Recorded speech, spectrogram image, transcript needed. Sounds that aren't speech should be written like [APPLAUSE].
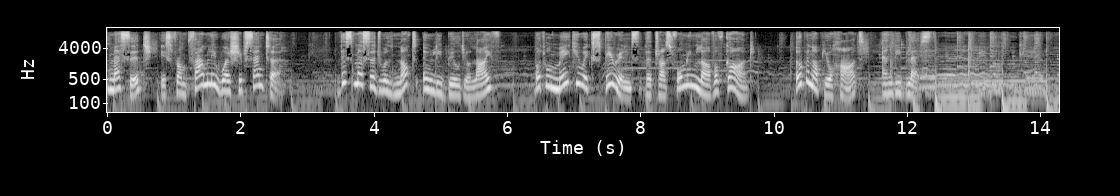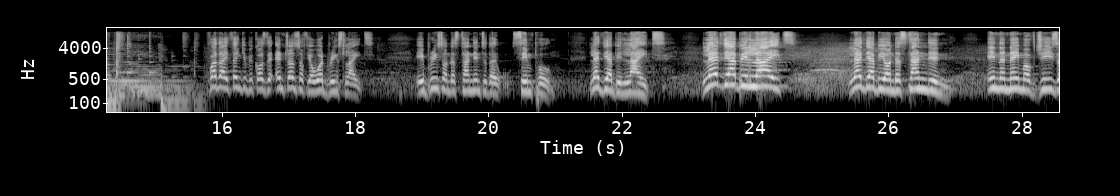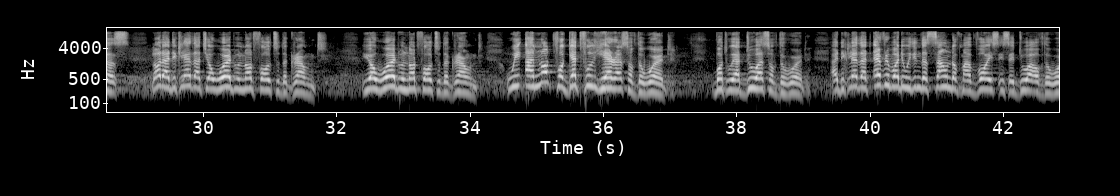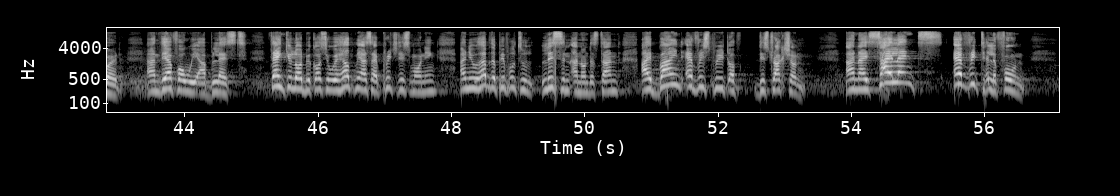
Message is from Family Worship Center. This message will not only build your life, but will make you experience the transforming love of God. Open up your heart and be blessed. Father, I thank you because the entrance of your word brings light. It brings understanding to the simple. Let there be light. Let there be light. Let there be understanding in the name of Jesus. Lord, I declare that your word will not fall to the ground. Your word will not fall to the ground. We are not forgetful hearers of the word, but we are doers of the word. I declare that everybody within the sound of my voice is a doer of the word, and therefore we are blessed. Thank you, Lord, because you will help me as I preach this morning, and you help the people to listen and understand. I bind every spirit of distraction, and I silence every telephone,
